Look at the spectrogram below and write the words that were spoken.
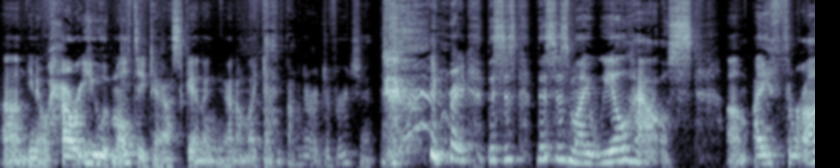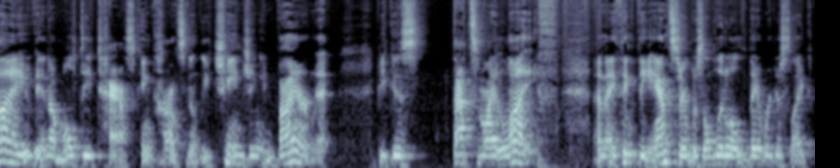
um, you know, how are you at multitasking? And, and I'm like, I'm neurodivergent, right? This is this is my wheelhouse. Um, I thrive in a multitasking, constantly changing environment because that's my life. And I think the answer was a little. They were just like,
